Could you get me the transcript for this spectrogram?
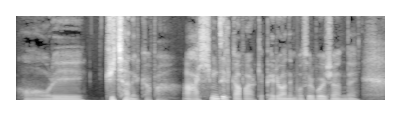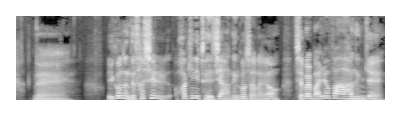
어, 우리 귀찮을까봐, 아, 힘들까봐 이렇게 배려하는 모습을 보여주셨는데, 네. 이거는 근데 사실 확인이 되지 않은 거잖아요. 제발 말려봐 하는 게,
